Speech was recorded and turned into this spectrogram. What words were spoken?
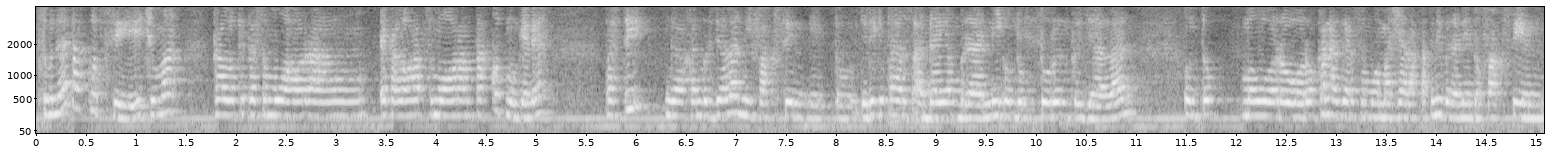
Sebenarnya takut sih, cuma kalau kita semua orang eh kalau semua orang takut mungkin ya pasti nggak akan berjalan nih vaksin gitu. Jadi kita harus ada yang berani untuk turun ke jalan untuk meworo-worokan agar semua masyarakat ini berani untuk vaksin.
